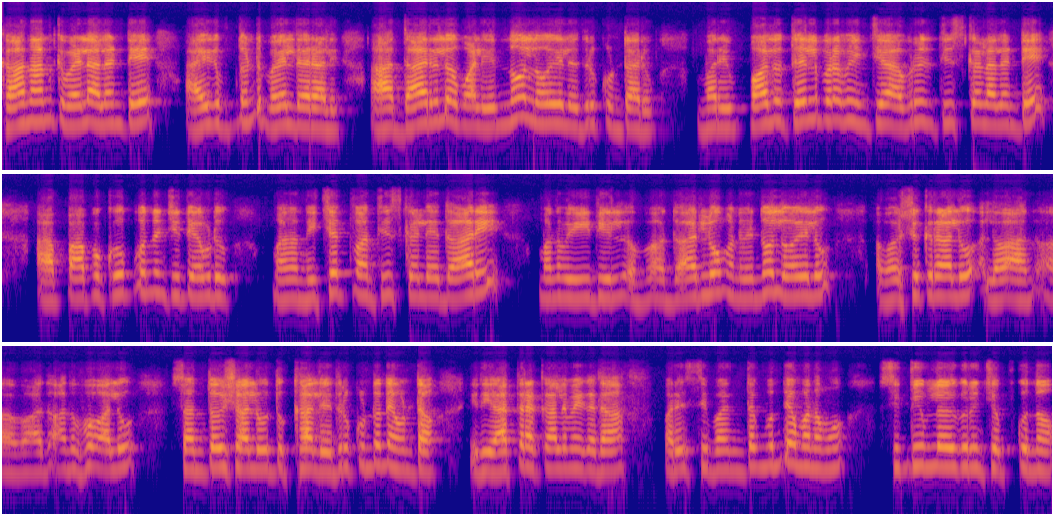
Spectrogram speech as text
కానానికి వెళ్ళాలంటే ఐగుప్తు నుండి బయలుదేరాలి. ఆ దారిలో వాళ్ళు ఎన్నో లోయలు ఎదుర్కొంటారు. మరి పాలు తేళ్ళు ప్రవహించే అభివృద్ధి తీసుకెళ్ళాలంటే ఆ పాప కూపం నుంచి దేవుడు మన నిత్యత్వాన్ని తీసుకెళ్ళే దారి మనం ఇది దారిలో మనం ఎన్నో లోయలు శిఖరాలు అనుభవాలు సంతోషాలు దుఃఖాలు ఎదుర్కొంటూనే ఉంటాం. ఇది యాత్రాకాలమే కదా. మరి ఇంతకుముందే మనము సిద్ధిం లోయ గురించి చెప్పుకున్నాం.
